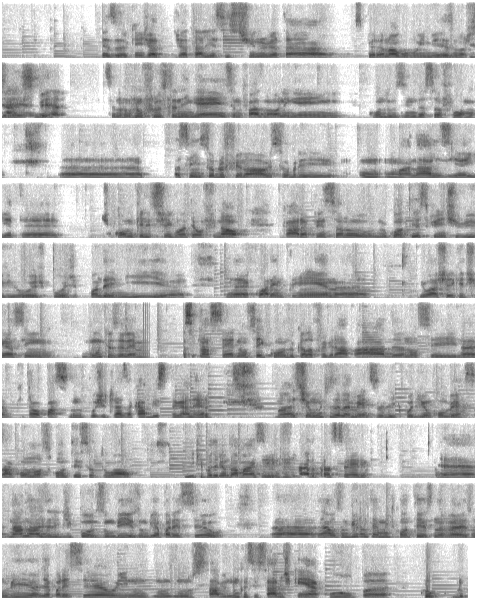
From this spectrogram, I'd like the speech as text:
beleza, quem já, já tá ali assistindo já tá esperando algo ruim mesmo. Acho já você, espera. Você não, não, frustra ninguém, você não faz mal a ninguém conduzindo dessa forma. Uh, assim, sobre o final e sobre uma análise aí até de como que eles chegam até o final, cara, pensando no contexto que a gente vive hoje, pô, de pandemia, né, quarentena, eu achei que tinha, assim, muitos elementos na série. Não sei quando que ela foi gravada, não sei né, o que estava passando por detrás da cabeça da galera, mas tinha muitos elementos ali que podiam conversar com o nosso contexto atual e que poderiam dar mais uhum. significado para a série. É, na análise ali de, pô, zumbi, zumbi apareceu. Uh, o zumbi não tem muito contexto, né, velho? Zumbi ele apareceu e não, não, não, sabe, nunca se sabe de quem é a culpa.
